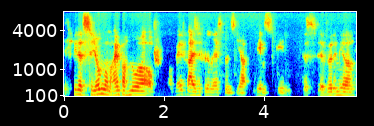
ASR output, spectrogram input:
ich bin jetzt zu jung, um einfach nur auf, auf Weltreise für den Rest meines Lebens zu gehen. Das äh, würde mir,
